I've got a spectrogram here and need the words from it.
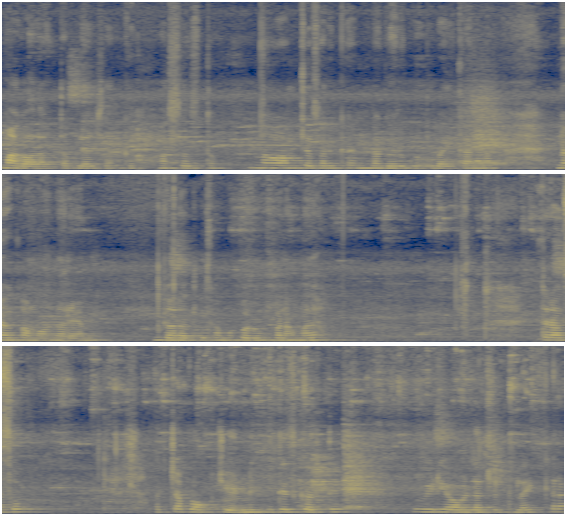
मागावं लागतं आपल्याला सारखं असं असतं. न आमच्यासारख्यांना घरगुती बायकांना न कमावणार आहे आम्ही. घरातली कामं करून पण आम्हाला. तर असो. आजच्या ब्लॉगची एंडिंग इथेच करते. व्हिडिओ आवडला असेल तर लाईक करा.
